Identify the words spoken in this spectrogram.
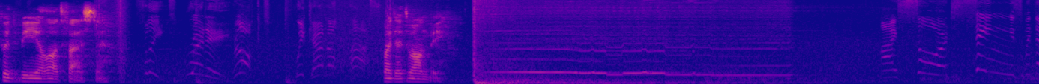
could be a lot faster, Fleet ready. Locked. We cannot pass. but it won't be. My sword sings with the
